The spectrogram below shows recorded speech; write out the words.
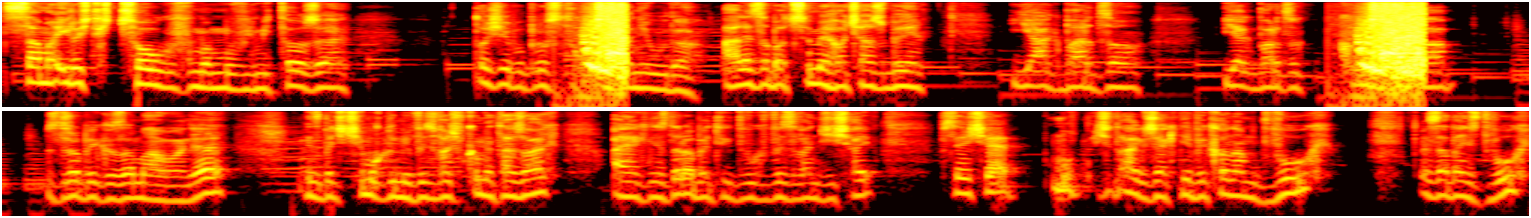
sama ilość tych czołgów m- mówi mi to, że to się po prostu kurwa nie uda. Ale zobaczymy chociażby jak bardzo, jak bardzo kurwa zrobię go za mało, nie? Więc będziecie mogli mi wyzwać w komentarzach, a jak nie zrobię tych dwóch wyzwań dzisiaj, w sensie, mówmy się tak, że jak nie wykonam dwóch zadań z dwóch,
